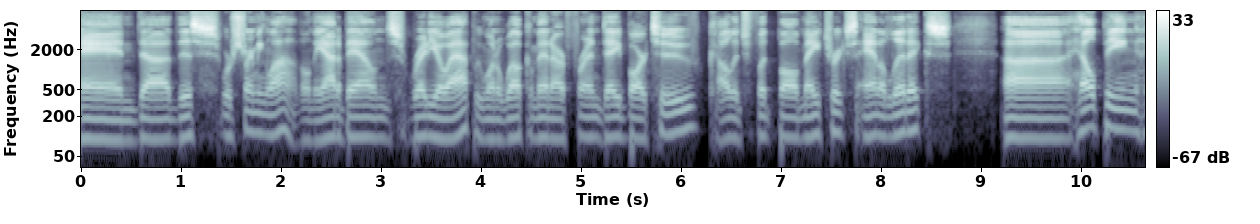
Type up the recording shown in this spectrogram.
And uh, this, we're streaming live on the Out of Bounds radio app. We want to welcome in our friend Dave Bartu, college football matrix analytics uh, helping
